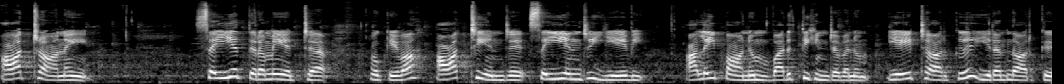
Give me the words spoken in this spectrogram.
ஆற்றானை செய்ய திறமையற்ற ஓகேவா ஆற்று என்று செய்யென்று ஏவி அலைப்பானும் வருத்துகின்றவனும் ஏற்றார்க்கு இறந்தார்க்கு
